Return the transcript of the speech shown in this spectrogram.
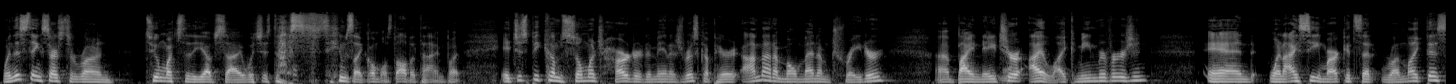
when this thing starts to run too much to the upside, which it does seems like almost all the time, but it just becomes so much harder to manage risk up here. I'm not a momentum trader uh, by nature. I like mean reversion. And when I see markets that run like this,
